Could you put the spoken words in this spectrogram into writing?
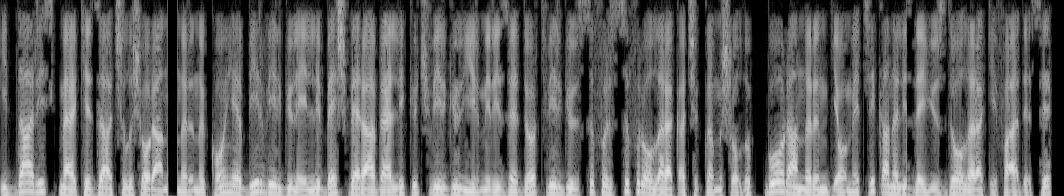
İddia risk merkezi açılış oranlarını Konya 1,55 beraberlik 3,20 Rize 4,00 olarak açıklamış olup, bu oranların geometrik analizle yüzde olarak ifadesi,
